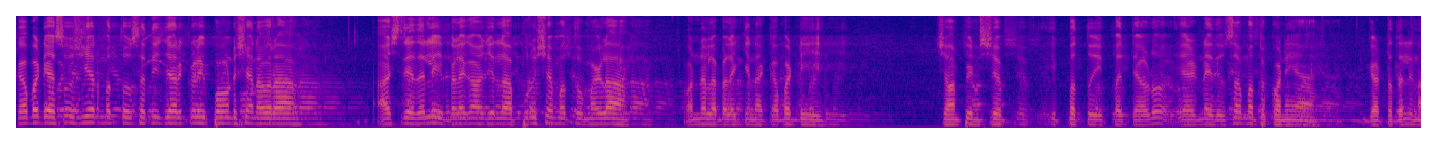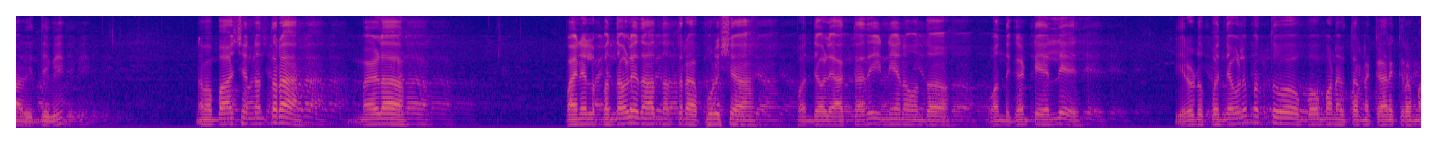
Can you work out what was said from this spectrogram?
ಕಬಡ್ಡಿ ಅಸೋಸಿಯೇಷನ್ ಮತ್ತು ಸತೀಶ್ ಜಾರಕಿಹೊಳಿ ಫೌಂಡೇಶನ್ ಅವರ ಆಶ್ರಯದಲ್ಲಿ ಬೆಳಗಾವಿ ಜಿಲ್ಲಾ ಪುರುಷ ಮತ್ತು ಮಹಿಳಾ ಒನ್ನಲ ಬೆಳಕಿನ ಕಬಡ್ಡಿ ಚಾಂಪಿಯನ್ಶಿಪ್ ಇಪ್ಪತ್ತು ಇಪ್ಪತ್ತೆರಡು ಎರಡನೇ ದಿವಸ ಮತ್ತು ಕೊನೆಯ ಘಟ್ಟದಲ್ಲಿ ನಾವಿದ್ದೀವಿ. ನಮ್ಮ ಭಾಷೆ ನಂತರ ಮಹಿಳಾ ಫೈನಲ್ ಪಂದ್ಯಾವಳಿ ಅದಾದ ನಂತರ ಪುರುಷ ಪಂದ್ಯಾವಳಿ ಆಗ್ತಾ ಇದೆ. ಇನ್ನೇನೋ ಒಂದು ಒಂದು ಗಂಟೆಯಲ್ಲಿ ಎರಡು ಪಂದ್ಯಾವಳಿ ಮತ್ತು ಬಹುಮಾನ ವಿತರಣೆ ಕಾರ್ಯಕ್ರಮ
